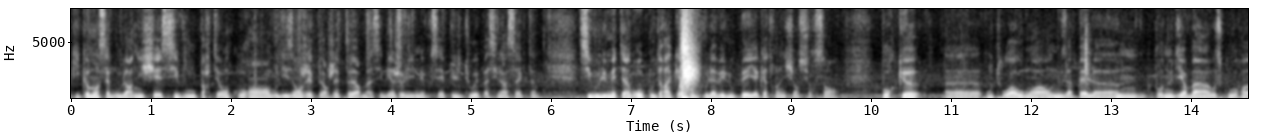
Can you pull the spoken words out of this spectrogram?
qui commence à vouloir nicher, si vous partez en courant en vous disant j'ai peur, j'ai peur, ben, c'est bien joli, mais vous savez plus du tout où est passé l'insecte. Si vous lui mettez un gros coup de raquette et que vous l'avez loupé, il y a 90 chances sur 100 pour que, euh, ou toi ou moi, on nous appelle euh, pour nous dire bah, au secours,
